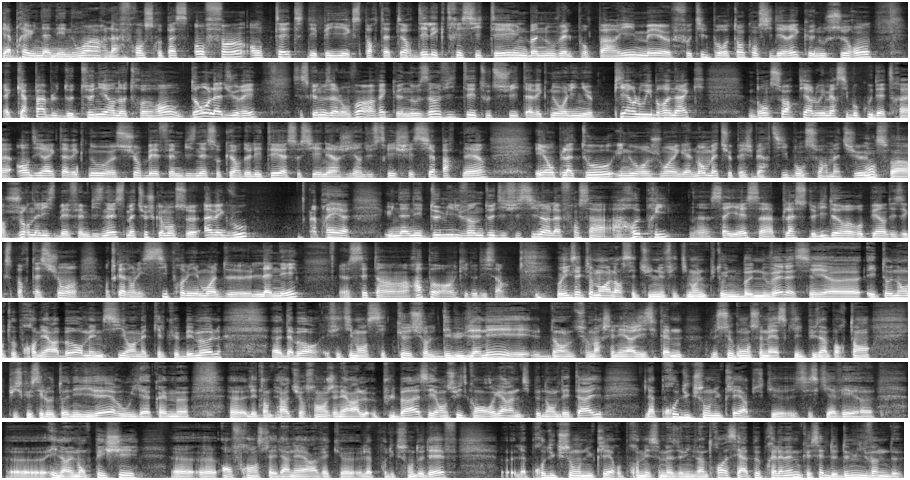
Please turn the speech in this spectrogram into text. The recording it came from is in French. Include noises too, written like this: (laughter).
Et après une année noire, la France repasse enfin en tête des pays exportateurs d'électricité. Une bonne nouvelle pour Paris, mais euh, faut-il pour autant considérer que nous serons euh, capables de tenir notre rang dans la durée? C'est ce que nous allons voir avec nos invités tout de suite. Avec nous en ligne Pierre-Louis Brenac. Bonsoir Pierre-Louis, merci beaucoup d'être euh, en direct avec nous sur BFM Business au cœur de l'été, associé énergie industrie chez SIA Partners. Et en plateau, il nous rejoint également Mathieu Pechberti. Bonsoir Mathieu. Bonsoir. Journaliste BFM Business. Mathieu, je commence avec vous. Après euh, une année 2022 difficile, hein, la France a, repris, ça y est, sa place de leader européen des exportations, en tout cas dans les six premiers mois de l'année. Euh, c'est un rapport hein, qui nous dit ça. Oui, exactement. Alors c'est une, effectivement plutôt une bonne nouvelle, assez étonnante au premier abord, même si on va mettre quelques bémols. D'abord, effectivement, c'est que sur le début de l'année et sur le marché de l'énergie, c'est quand même le second semestre qui est le plus important puisque c'est l'automne et l'hiver où il y a quand même les températures sont en général plus basses. Et ensuite, quand on regarde un petit peu dans le détail. La production nucléaire, puisque c'est ce qui avait euh, euh, énormément pêché euh, en France l'année dernière avec la production d'EDF, la production nucléaire au premier semestre 2023, c'est à peu près la même que celle de 2022.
